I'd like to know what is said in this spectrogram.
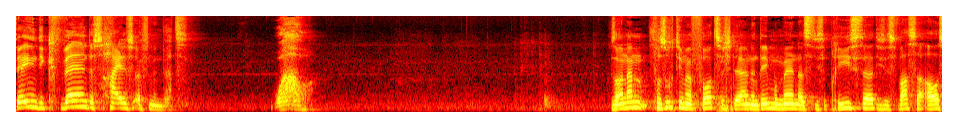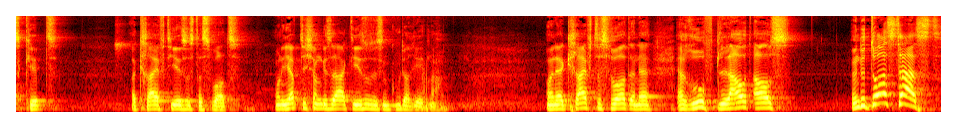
der ihnen die Quellen des Heils öffnen wird. Wow. sondern versucht dir mal vorzustellen, in dem Moment, als dieser Priester dieses Wasser auskippt, ergreift Jesus das Wort. Und ich habe dir schon gesagt, Jesus ist ein guter Redner. Und er greift das Wort und er, er ruft laut aus, wenn du Durst hast,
